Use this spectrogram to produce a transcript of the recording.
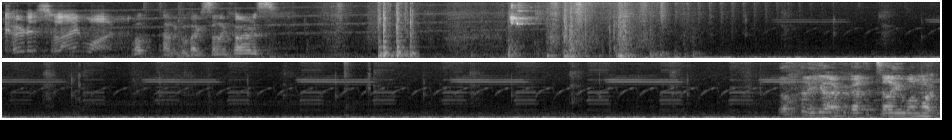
Curtis, line one. Well, time to go back selling cars. Oh yeah, I forgot to tell you one more.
